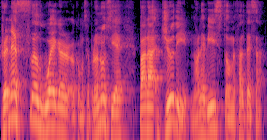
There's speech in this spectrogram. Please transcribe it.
Renée Zellweger, o como se pronuncie, para Judy. No la he visto, me falta esa.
